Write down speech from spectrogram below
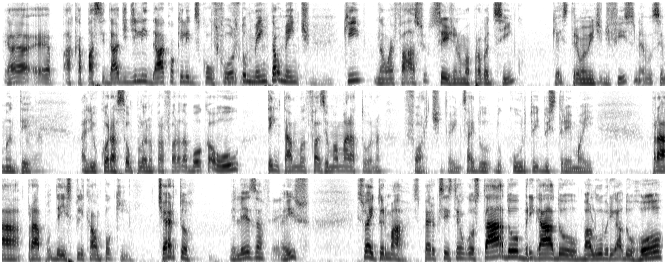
é, a, é a capacidade de lidar com aquele desconforto, Desconforto. mentalmente, que não é fácil, seja numa prova de 5, que é extremamente difícil, né? Você manter É. ali o coração plano para fora da boca ou tentar fazer uma maratona forte. Então a gente sai do, do curto e do extremo aí para poder explicar um pouquinho. Certo? Beleza? Perfeito. É isso? Isso aí, turma. Espero que vocês tenham gostado. Obrigado, Balu. Obrigado, Rô.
